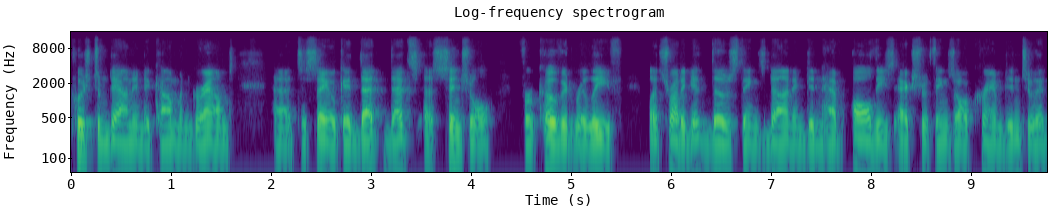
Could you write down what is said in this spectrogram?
pushed them down into common ground uh, to say, okay, that that's essential for COVID relief let's try to get those things done and didn't have all these extra things all crammed into it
